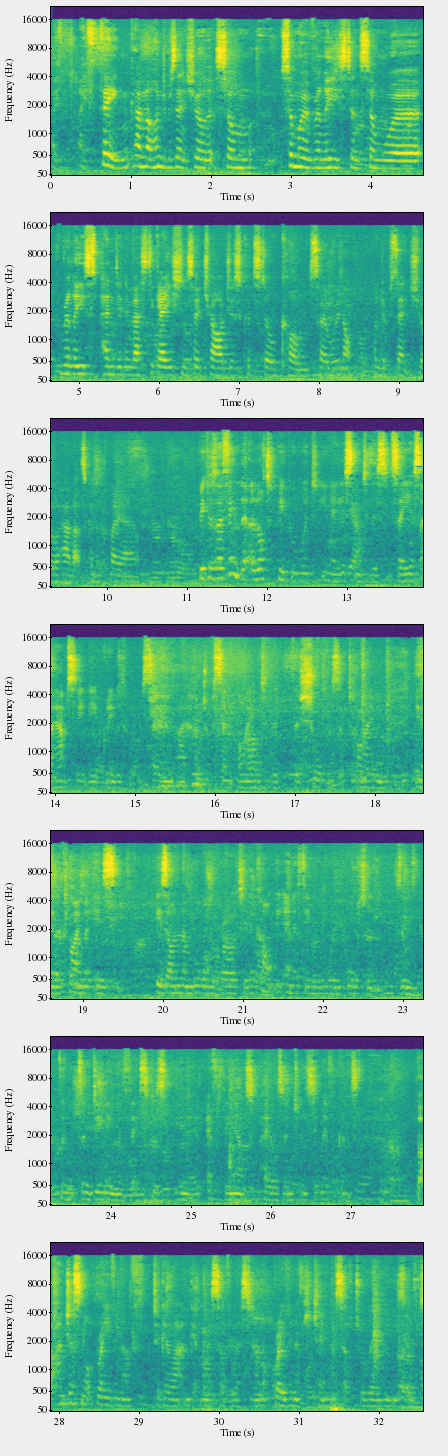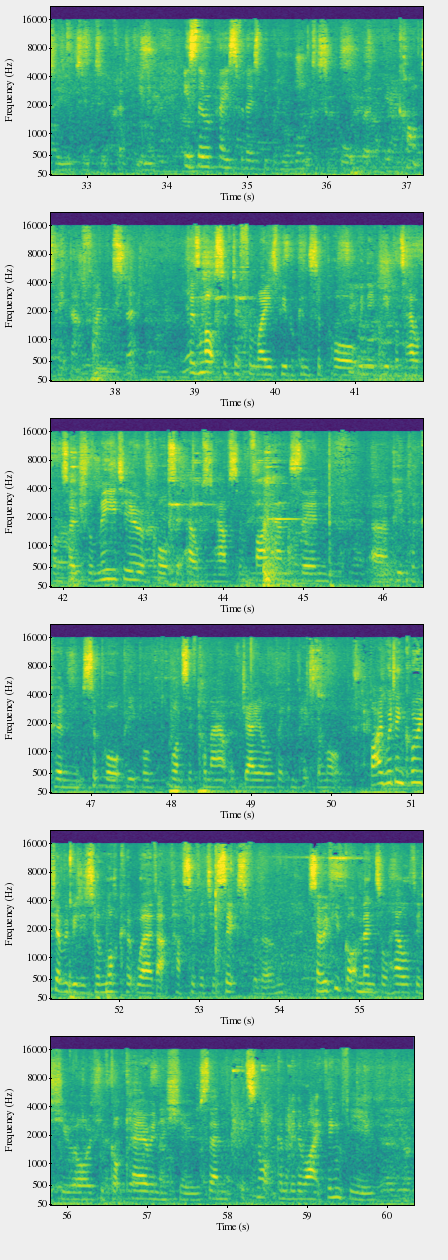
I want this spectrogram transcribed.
I, I think I'm not 100% sure that some some were released and some were released pending investigation, so charges could still come. So we're not 100% sure how that's going to play out. Because I think that a lot of people would, you know, listen to this and say, yes, I absolutely agree with what you're saying. I 100% buy into the, the shortness of time. You know, the climate is is our number one priority. There can't be anything more important than, than, than dealing with this because, you know, everything else pales into insignificance. But I'm just not brave enough to go out and get myself arrested. I'm not brave enough to chain myself to a railing or to, to, to, you know. Is there a place for those people who want to support but can't take that final step? There's lots of different ways people can support. We need people to help on social media. Of course, it helps to have some financing. uh, people can support people once they've come out of jail, they can pick them up. But I would encourage everybody to look at where that passivity sits for them. So if you've got a mental health issue or if you've got caring issues, then it's not going to be the right thing for you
